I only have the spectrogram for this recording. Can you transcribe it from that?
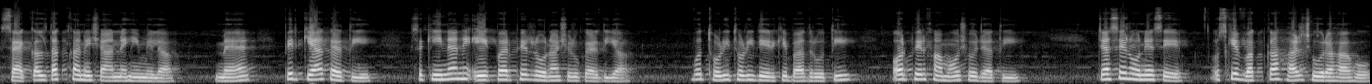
سائیکل تک کا نشان نہیں ملا۔ میں پھر کیا کرتی؟ سکینہ نے ایک بار پھر رونا شروع کر دیا۔ وہ تھوڑی تھوڑی دیر کے بعد روتی اور پھر خاموش ہو جاتی۔ جیسے رونے سے اس کے وقت کا حرج ہو رہا ہو۔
